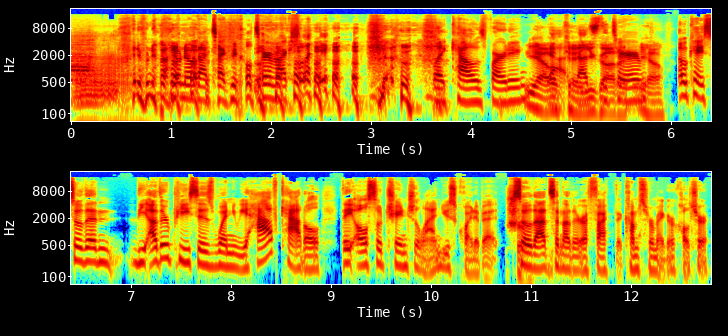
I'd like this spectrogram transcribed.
I don't know. I don't know that technical term actually. like cows farting. Yeah, yeah okay, that's you got the term. It, yeah. Okay, so then the other piece is when we have cattle, they also change the land use quite a bit. Sure. So that's another effect that comes from agriculture.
